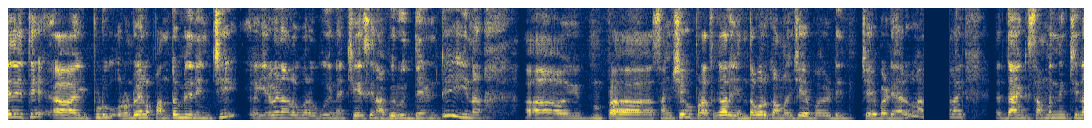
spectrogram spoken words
ఏదైతే ఇప్పుడు రెండు వేల పంతొమ్మిది నుంచి ఇరవై నాలుగు వరకు ఈయన చేసిన అభివృద్ధి ఏంటి ఈయన సంక్షేమ పథకాలు ఎంతవరకు అమలు చేయబడి చేయబడారు అలాగే దానికి సంబంధించిన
